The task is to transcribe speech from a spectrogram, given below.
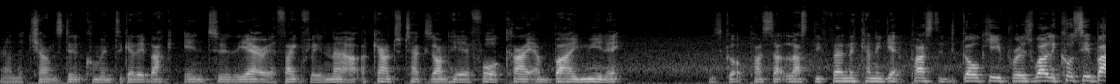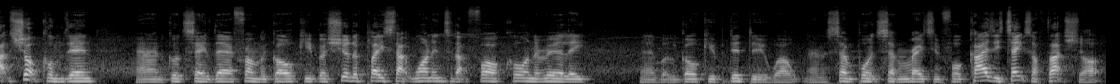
and the chance didn't come in to get it back into the area thankfully now a counter-attack is on here for Kai and Bayern Munich he's got past that last defender can he get past the goalkeeper as well he cuts it back the shot comes in and good save there from the goalkeeper should have placed that one into that far corner really uh, but the goalkeeper did do well and a 7.7 rating for Kai he takes off that shot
